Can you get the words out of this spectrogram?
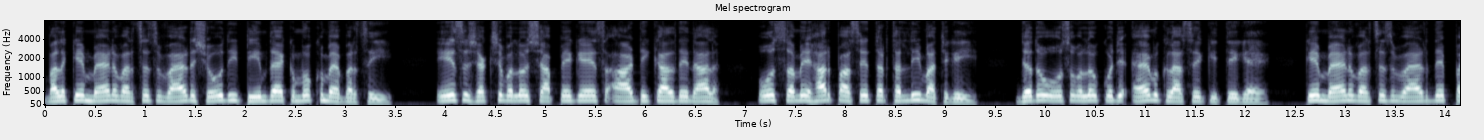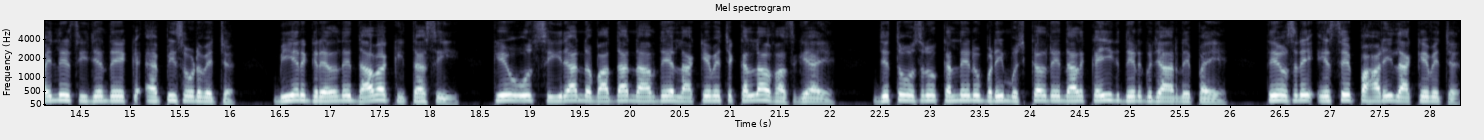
ਬਲਕਿ ਮੈਨ ਵਰਸਸ ਵਾਈਲਡ ਸ਼ੋਅ ਦੀ ਟੀਮ ਦਾ ਇੱਕ ਮੁੱਖ ਮੈਂਬਰ ਸੀ। ਇਸ ਸ਼ਖਸ ਵੱਲੋਂ ਛਾਪੇ ਗਏ ਇਸ ਆਰਟੀਕਲ ਦੇ ਨਾਲ ਉਸ ਸਮੇਂ ਹਰ ਪਾਸੇ ਤਰਥੱਲੀ ਮਚ ਗਈ, ਜਦੋਂ ਉਸ ਵੱਲੋਂ ਕੁਝ ਅਹਿਮ ਖੁਲਾਸੇ ਕੀਤੇ ਗਏ ਕਿ ਮੈਨ ਵਰਸਸ ਵਾਈਲਡ ਦੇ ਪਹਿਲੇ ਸੀਜ਼ਨ ਦੇ ਇੱਕ ਐਪੀਸੋਡ ਵਿੱਚ ਬੀਅਰ ਗ੍ਰਿਲ ਨੇ ਦਾਅਵਾ ਕੀਤਾ ਸੀ ਕਿ ਉਹ ਸੀਰਾ ਨਵਾਦਾ ਨਾਮ ਦੇ ਇਲਾਕੇ ਵਿੱਚ ਇਕੱਲਾ ਫਸ ਗਿਆ ਹੈ ਜਿੱਥੋਂ ਉਸ ਨੂੰ ਇਕੱਲੇ ਨੂੰ ਬੜੀ ਮੁਸ਼ਕਲ ਦੇ ਨਾਲ ਕਈ ਦਿਨ ਗੁਜ਼ਾਰਨੇ ਪਏ ਤੇ ਉਸਨੇ ਇਸੇ ਪਹਾੜੀ ਇਲਾਕੇ ਵਿੱਚ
